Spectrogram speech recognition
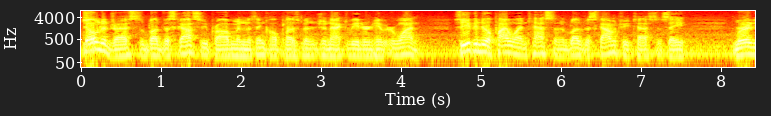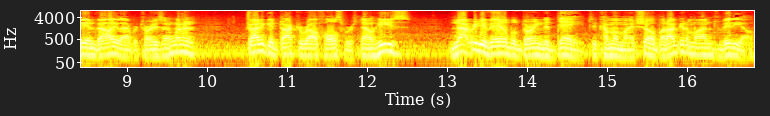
don't address the blood viscosity problem in the thing called plasminogen activator inhibitor 1. So you can do a PI1 test and a blood viscometry test at, say, Meridian Valley Laboratories. I'm going to try to get Dr. Ralph Holsworth. Now, he's not really available during the day to come on my show, but I'll get him on video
